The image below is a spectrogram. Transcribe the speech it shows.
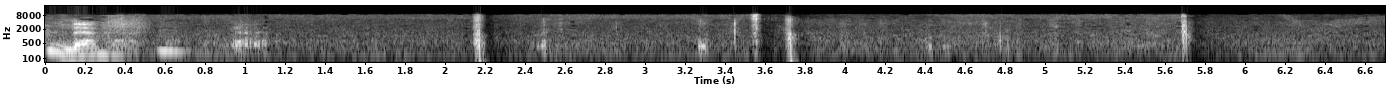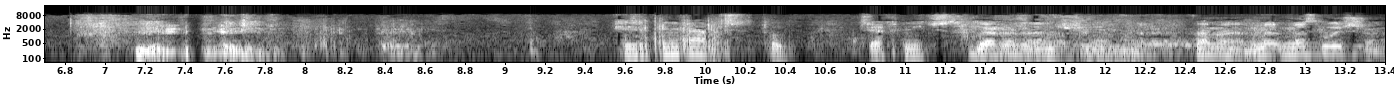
Да. Извиняюсь, тут технические Да, да, да. Мы, мы слышим.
